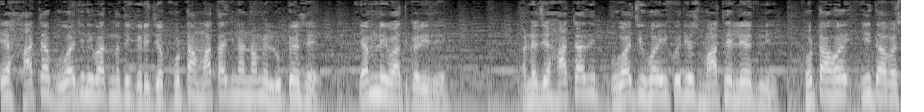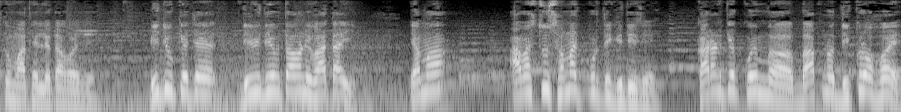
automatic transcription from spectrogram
એ સાચા ભુવાજીની વાત નથી કરી. જે ખોટા માતાજીના નામે લૂંટે છે, એમની વાત કરી છે. અને જે સાચા ભુવાજી હોય, એ કોઈ દિવસ માથે લે જ નહીં. ખોટા હોય એ જ આ વસ્તુ માથે લેતા હોય છે. બીજું કે જે દેવી દેવતાઓની વાત આવી એમાં આ વસ્તુ સમાજ પૂરતી કીધી છે. કારણ કે કોઈ બાપનો દીકરો હોય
